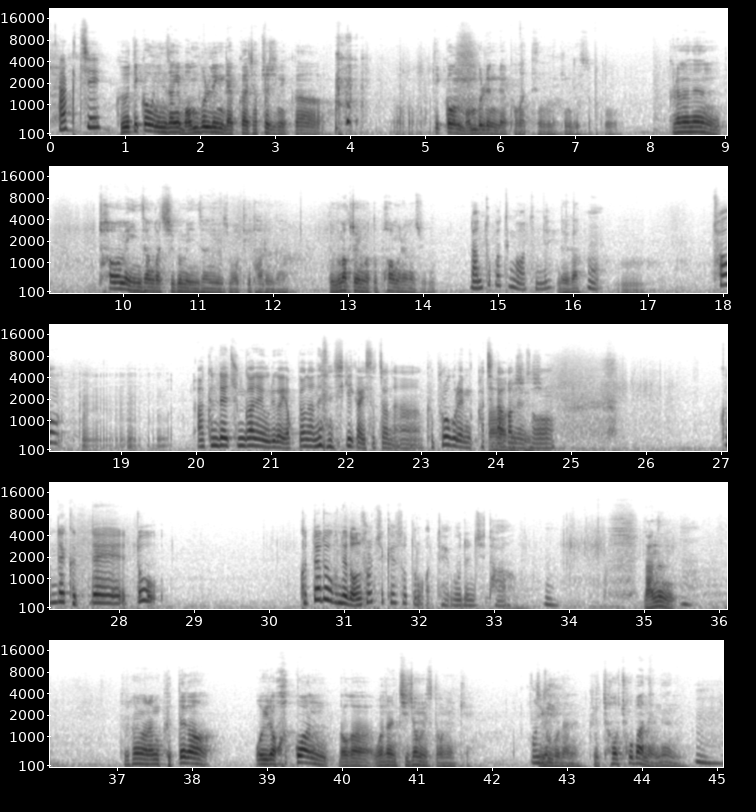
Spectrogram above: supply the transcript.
아 그치. 그 띠꺼운 인상에 멈블링 랩까지 합쳐지니까 어, 띠꺼운 멈블링 래퍼 같은 느낌도 있었고 그러면은 처음의 인상과 지금의 인상이 좀 어떻게 다른가? 또 음악적인 것도 포함을 해가지고 난 똑같은 것 같은데. 내가 어. 처음 음, 아 근데 중간에 우리가 역변하는 시기가 있었잖아. 그 프로그램 같이 아, 나가면서. 근데 그때도 그때도 근데 넌 솔직했었던 것 같아. 뭐든지 다. 나는 솔직하게 말하면 그때가 오히려 확고한 너가 원하는 지점을 있었다고 생각해. 언제? 지금보다는 그 초, 초반에는 음.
